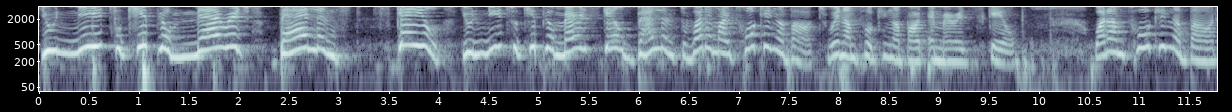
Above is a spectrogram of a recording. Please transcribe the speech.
You need to keep your marriage balanced. Scale. You need to keep your marriage scale balanced. What am I talking about when I'm talking about a marriage scale? What I'm talking about,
